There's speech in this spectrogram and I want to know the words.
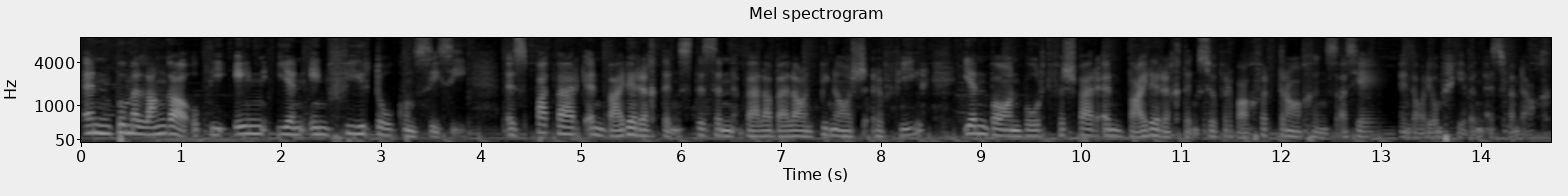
In Mpumalanga op die N1 en 4 tolkonssessie is padwerk in beide rigtings tussen Bella Bella en Pinaars rivier. Een baan word versper in beide rigtings, so verwag vertragings as jy in daardie omgewing is vandag.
